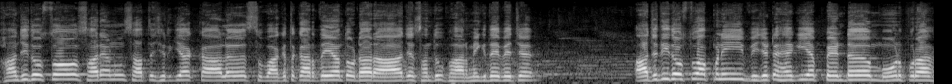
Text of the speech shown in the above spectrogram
ਹਾਂਜੀ ਦੋਸਤੋ, ਸਾਰਿਆਂ ਨੂੰ ਸਤਿ ਸ਼੍ਰੀ ਅਕਾਲ। ਸਵਾਗਤ ਕਰਦੇ ਹਾਂ ਤੁਹਾਡਾ ਰਾਜ ਸੰਧੂ ਫਾਰਮਿੰਗ ਦੇ ਵਿੱਚ। ਅੱਜ ਦੀ ਦੋਸਤੋ, ਆਪਣੀ ਵਿਜ਼ਿਟ ਹੈਗੀ ਆ ਪਿੰਡ ਮੋਹਨਪੁਰਾ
